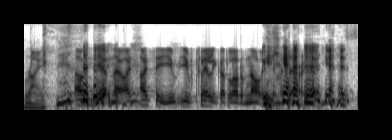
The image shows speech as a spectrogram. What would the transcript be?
Ryan. oh yeah, no, I, I see. You you've clearly got a lot of knowledge in this area. yes.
